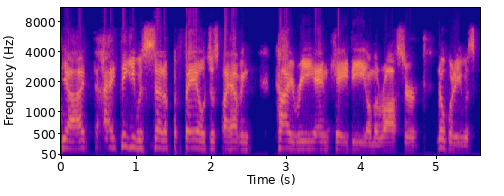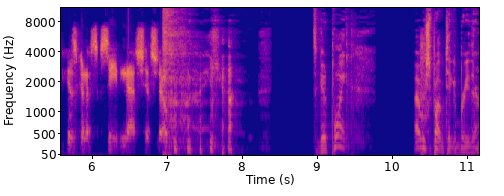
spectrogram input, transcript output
yeah, I, I think he was set up to fail just by having Kyrie and KD on the roster. Nobody was is going to succeed in that shit show. yeah, it's a good point. Right, we should probably take a breather.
